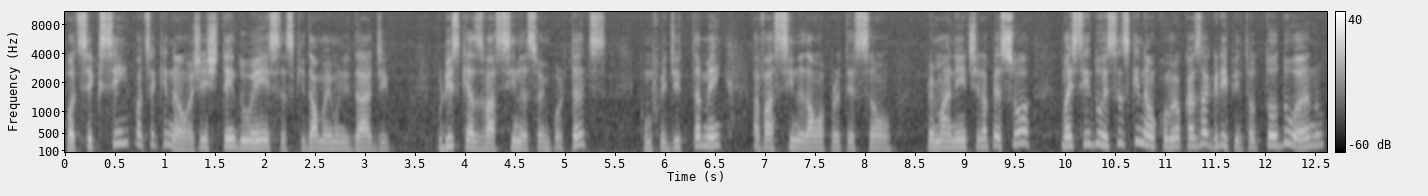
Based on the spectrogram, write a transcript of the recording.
Pode ser que sim, pode ser que não. A gente tem doenças que dão uma imunidade, por isso que as vacinas são importantes, como foi dito também. A vacina dá uma proteção permanente na pessoa, mas tem doenças que não, como é o caso da gripe. Então, todo ano,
